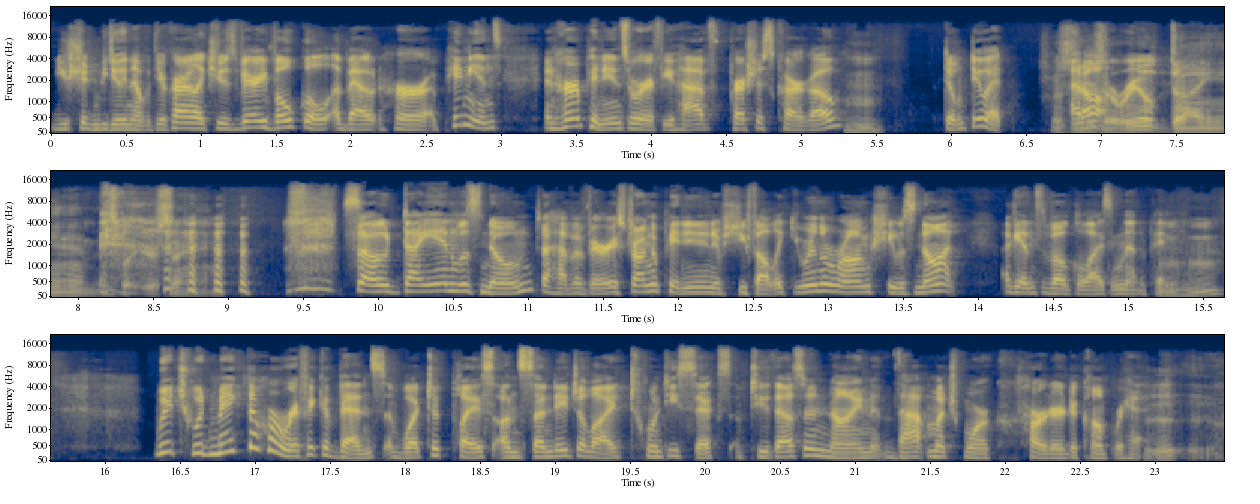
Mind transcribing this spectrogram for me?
you shouldn't be doing that with your car. Like she was very vocal about her opinions, and her opinions were if you have precious cargo, Mhm. don't do it. So At all. a real Diane, is what you're saying. So Diane was known to have a very strong opinion, and if she felt like you were in the wrong, she was not against vocalizing that opinion. hmm which would make the horrific events of what took place on Sunday, July 26 of 2009 that much more harder to comprehend.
